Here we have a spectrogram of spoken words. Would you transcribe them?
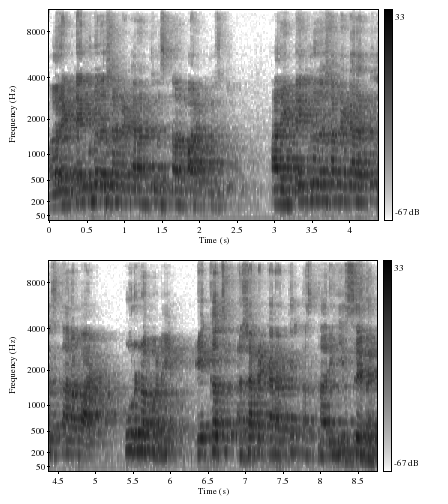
रेक्टँग्युलर अशा प्रकारातील असणारा पार्ट दिसतो. हा रेक्टँग्युलर अशा प्रकारातील असणारा पार्ट पूर्णपणे एकच अशा प्रकारातील असणारी ही सेल आहे.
